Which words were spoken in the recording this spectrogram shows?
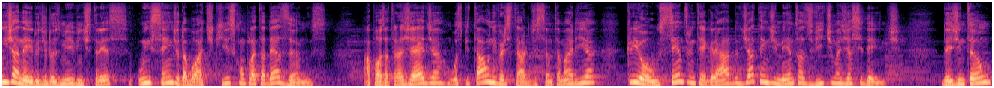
Em janeiro de 2023, o incêndio da Boate Kiss completa 10 anos. Após a tragédia, o Hospital Universitário de Santa Maria criou o Centro Integrado de Atendimento às Vítimas de Acidente. Desde então,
